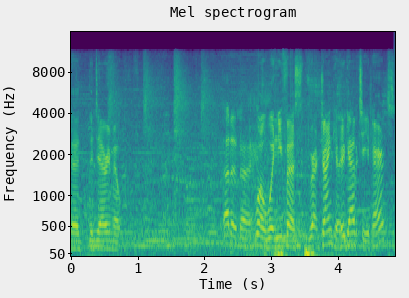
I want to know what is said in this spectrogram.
the, the dairy milk? I don't know. Well, when you first drank it, who gave it to your parents?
